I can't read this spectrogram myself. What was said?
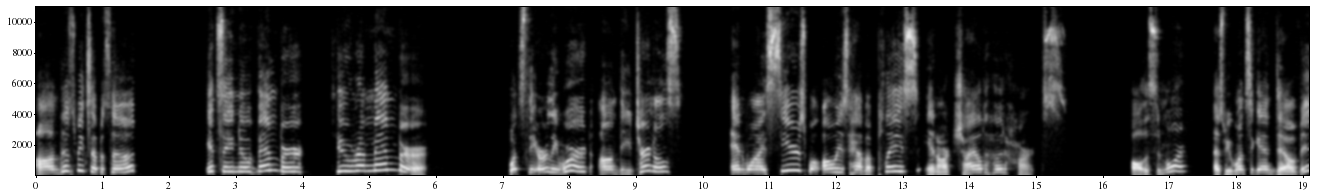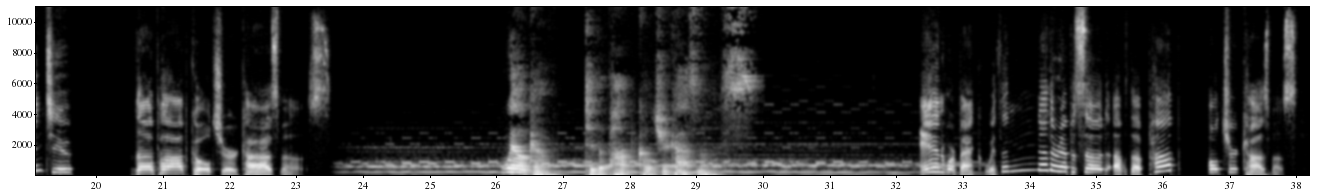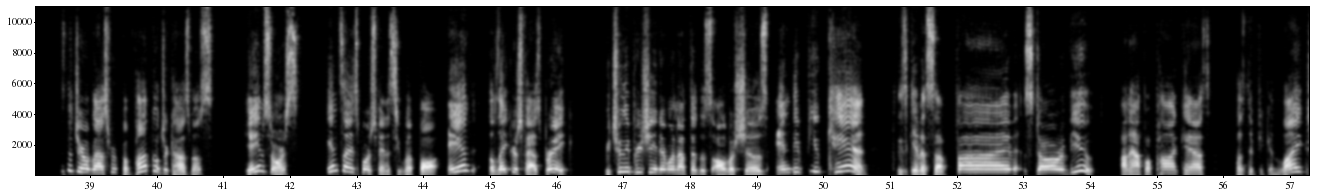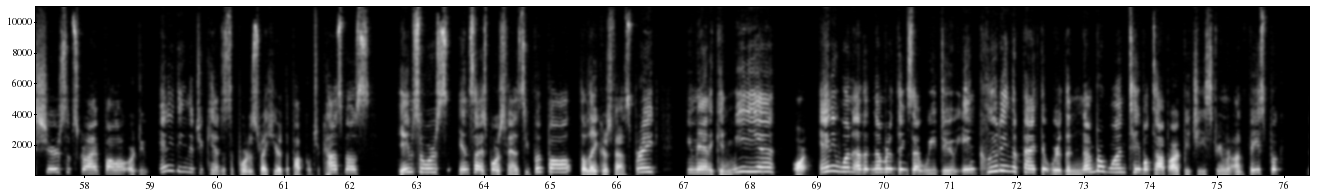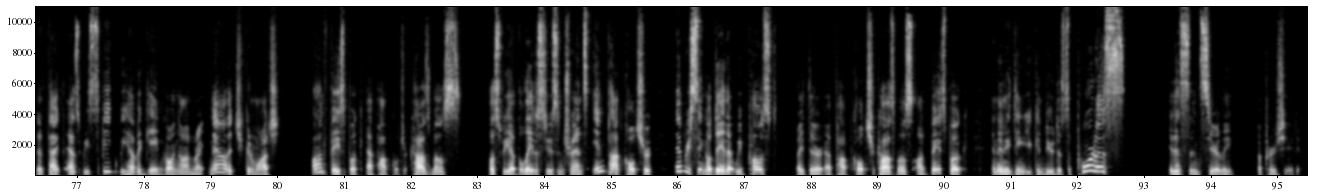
On this week's episode, it's a November to remember. What's the early word on the Eternals? And why Sears will always have a place in our childhood hearts. All this and more as we once again delve into the pop culture cosmos. Welcome to the pop culture cosmos. And we're back with another episode of the Pop Culture Cosmos. This is the Gerald Glassford from Pop Culture Cosmos, Game Source, Inside Sports Fantasy Football, and the Lakers Fast Break. We truly appreciate everyone out there to all of our shows. And if you can, please give us a five star review on Apple Podcasts. Plus, if you can like, share, subscribe, follow, or do anything that you can to support us right here at the Pop Culture Cosmos, Game Source, Inside Sports Fantasy Football, The Lakers Fast Break, Humanican Media, or any one of the number of things that we do, including the fact that we're the number one tabletop RPG streamer on Facebook. And in fact, as we speak, we have a game going on right now that you can watch on Facebook at Pop Culture Cosmos. Plus, we have the latest news and trends in pop culture every single day that we post right there at Pop Culture Cosmos on Facebook. And anything you can do to support us, it is sincerely appreciated.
